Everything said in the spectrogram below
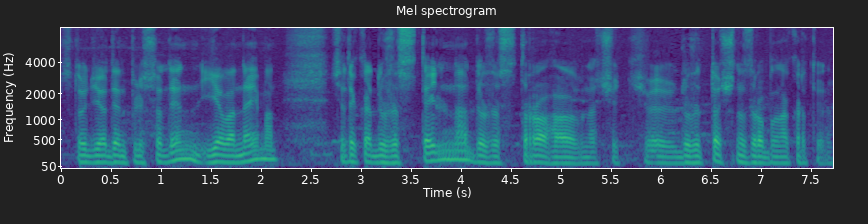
Студія 1 плюс 1, Єва Нейман. Це така дуже стильна, дуже строга, значить, е, дуже точно зроблена картина.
